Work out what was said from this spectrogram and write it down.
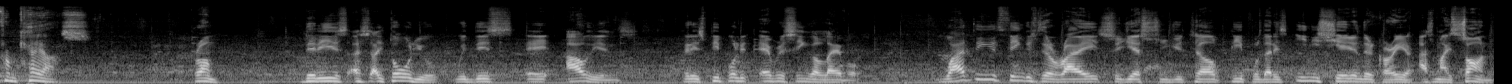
from chaos. Ron, there is, as I told you, with this uh, audience, there is people at every single level. What do you think is the right suggestion you tell people that is initiating their career, as my son,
